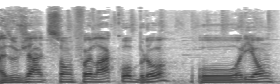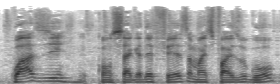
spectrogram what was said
Mas o Jadson foi lá, cobrou, o Orion quase consegue a defesa, mas faz o gol.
